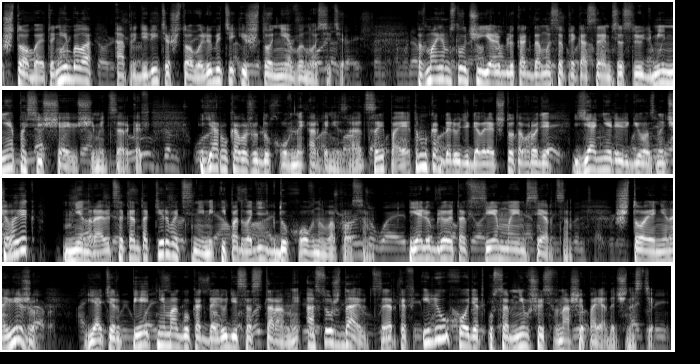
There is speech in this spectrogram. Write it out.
Что бы это ни было, определите, что вы любите и что не выносите. В моем случае я люблю, когда мы соприкасаемся с людьми, не посещающими церковь. Я руковожу духовной организацией, поэтому, когда люди говорят что-то вроде «я не религиозный человек», мне нравится контактировать с ними и подводить к духовным вопросам. Я люблю это всем моим сердцем. Что я ненавижу? Я терпеть не могу, когда люди со стороны осуждают церковь или уходят, усомнившись в нашей порядочности.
